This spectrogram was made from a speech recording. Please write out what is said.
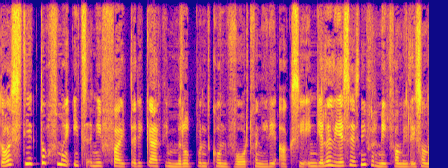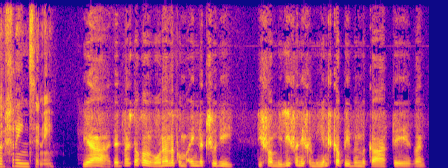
Daar steek tog vir my iets in die feit dat die kerk die middelpunt kon word van hierdie aksie en julle lese is nie verniet familie sonder grense nie. Ja, dit was nogal wonderlik om eintlik so die die familie van die gemeenskap hier bymekaar te hê want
